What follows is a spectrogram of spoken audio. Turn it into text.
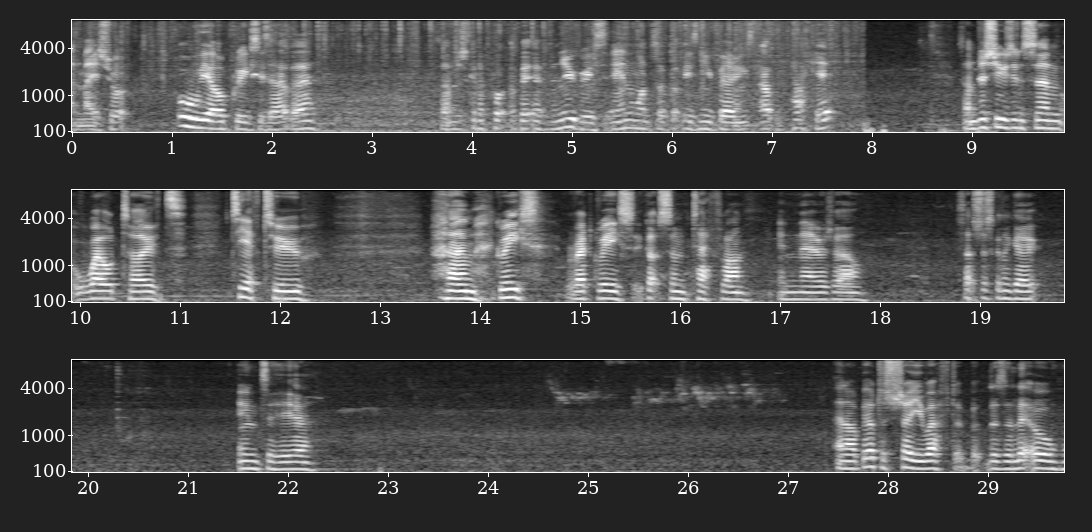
and made sure all the old grease is out there. So I'm just going to put a bit of the new grease in once I've got these new bearings out the packet. So I'm just using some Weldtite TF2 um, grease, red grease, got some Teflon in there as well. So that's just going to go into here. And I'll be able to show you after but there's a little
